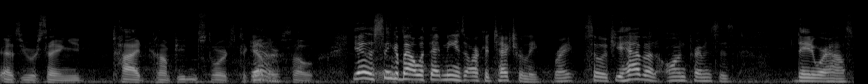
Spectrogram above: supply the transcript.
as you were saying, you tied compute and storage together, yeah. so. Yeah, let's think about what that means architecturally, right? So if you have an on-premises data warehouse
